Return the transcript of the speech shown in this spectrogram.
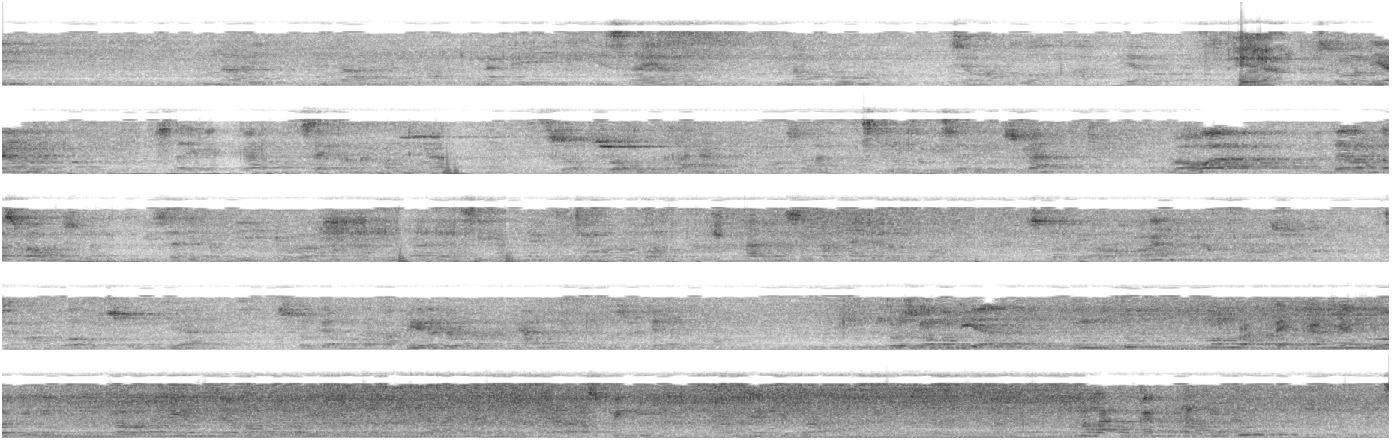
menarik tentang Nabi Israel menampung jamaah ya. Iya. Terus kemudian saya kaitkan saya pernah mendengar suatu, suatu keterangan kalau salah bisa diluruskan bahwa dalam asmaul husna bisa dibagi dua ada yang sifatnya itu jamalullah ada yang sifatnya jalalullah seperti Ar-Rahman itu termasuk jamalullah kemudian seperti anggota kafir dan sujud. Terus kemudian untuk mempraktekkan yang dua ini kalau yang jamal itu yang secara aspek yang kita melakukan hal itu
